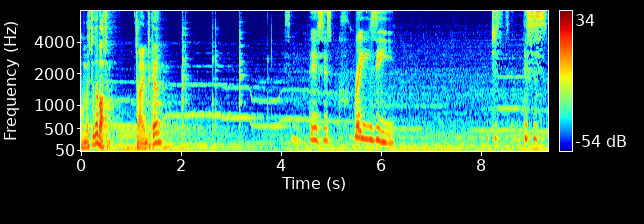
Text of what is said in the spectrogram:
Almost at the bottom. Time to go. This is crazy. Just this is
